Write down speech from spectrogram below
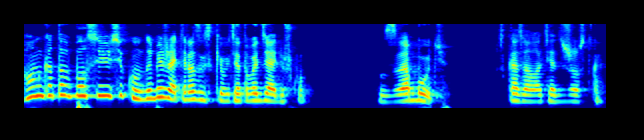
Он готов был сию секунду бежать разыскивать этого дядюшку. «Забудь», — сказал отец жестко.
